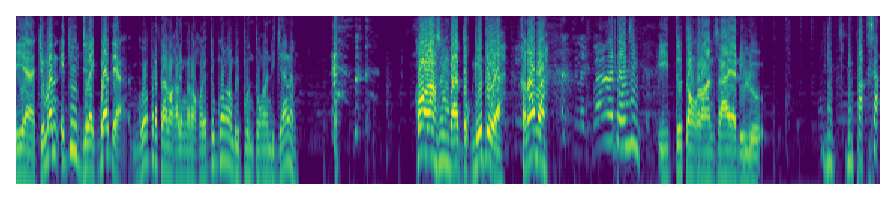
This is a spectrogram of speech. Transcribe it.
Iya, cuman itu jelek banget ya. Gua pertama kali ngerokok itu gua ngambil puntungan di jalan. Kok langsung batuk gitu ya? Kenapa? Jelek banget anjing. Itu tongkrongan saya dulu. Di- dipaksa.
